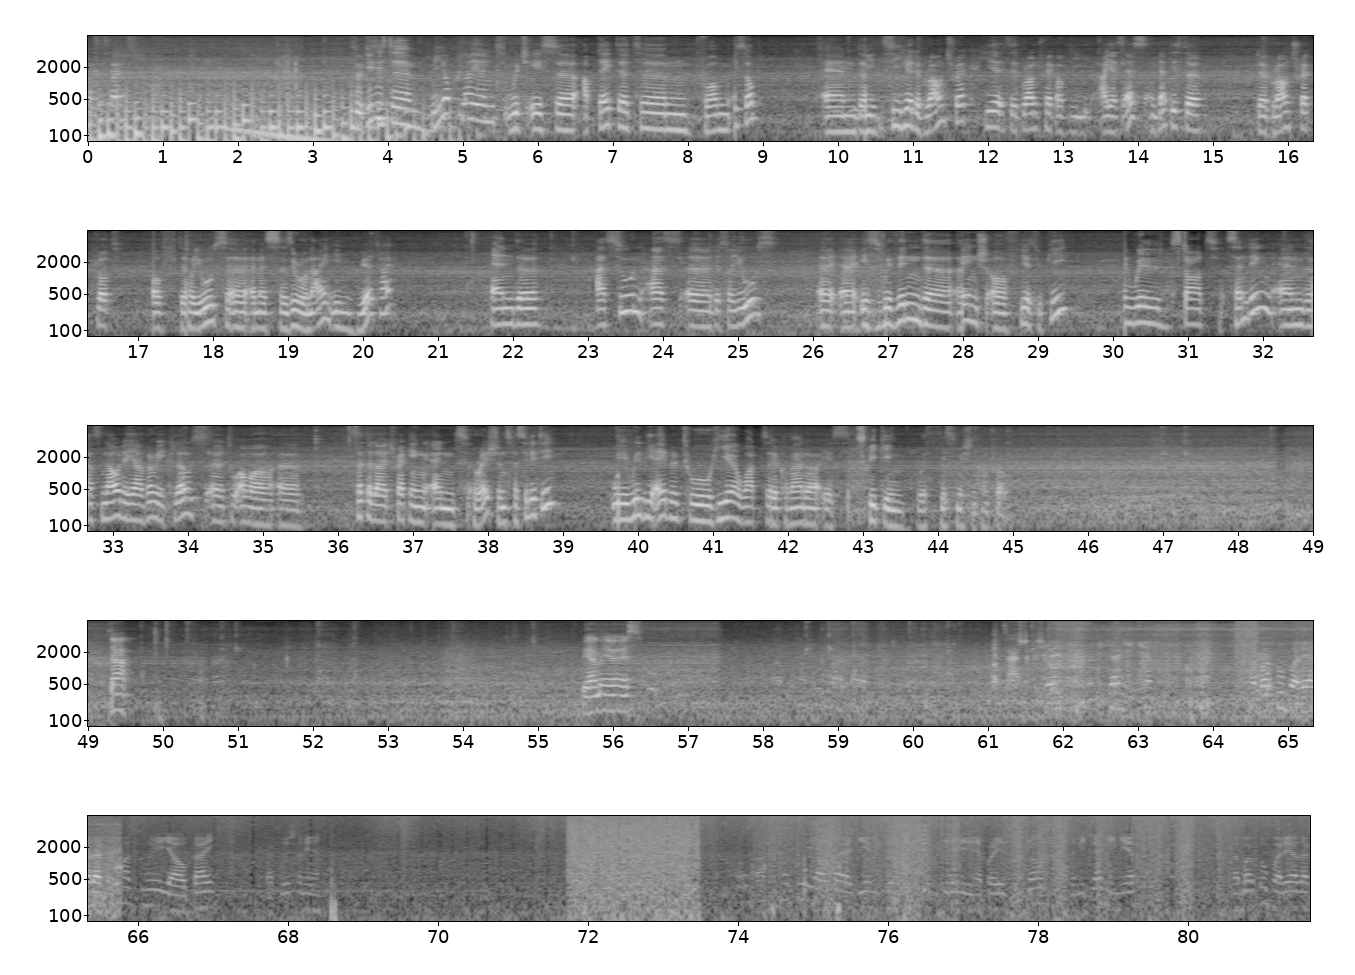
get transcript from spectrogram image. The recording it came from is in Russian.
Was ist deins? So this is the MIOP client which is uh, updated um, from ISOP and uh, we see here the ground track. Here is the ground track of the ISS and that is the the ground track plot of the Soyuz uh, MS-09 in real time. And uh, as soon as uh, the Soyuz uh, is within the range of DSUP they will start sending, and uh, now they are very close uh, to our uh, satellite tracking and operations facility. We will be able to hear what the commander is speaking with this mission control. Da. Wir haben EOS. Замечаний нет. На борту порядок. Москвы, я Алтай. Как слышно меня? Москвы, я Алтай 1. Телевидение произведен. Замечаний нет. На борту порядок.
